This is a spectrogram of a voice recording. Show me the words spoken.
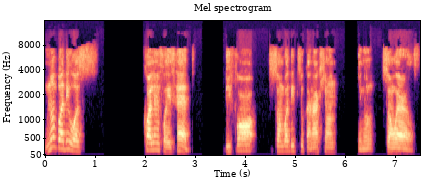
nobody was calling for his head before somebody took an action, you know, somewhere else.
